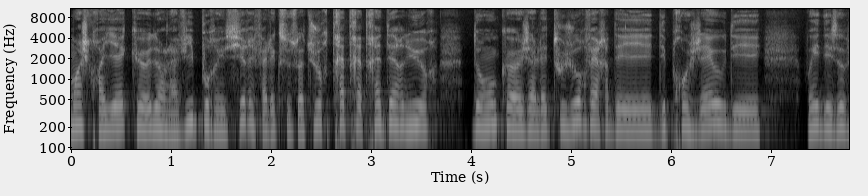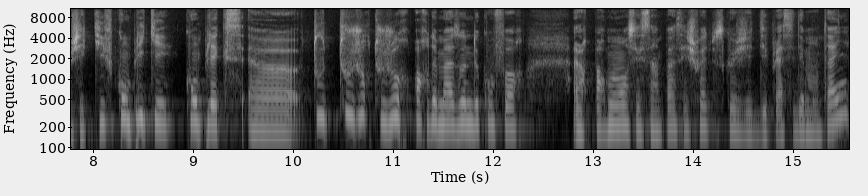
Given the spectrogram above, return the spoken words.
moi je croyais que dans la vie, pour réussir, il fallait que ce soit toujours très très très dur. Donc j'allais toujours vers des, des, projets ou des, des objectifs compliqués, complexes, tout, toujours toujours hors de ma zone de confort. Alors par moments c'est sympa, c'est chouette parce que j'ai déplacé des montagnes,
